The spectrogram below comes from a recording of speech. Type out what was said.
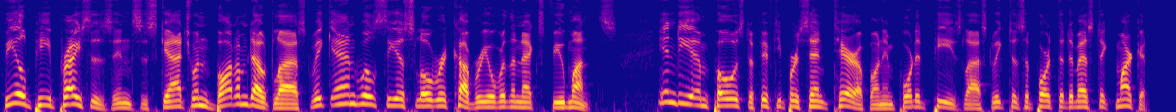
field pea prices in Saskatchewan bottomed out last week and will see a slow recovery over the next few months. India imposed a 50% tariff on imported peas last week to support the domestic market,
